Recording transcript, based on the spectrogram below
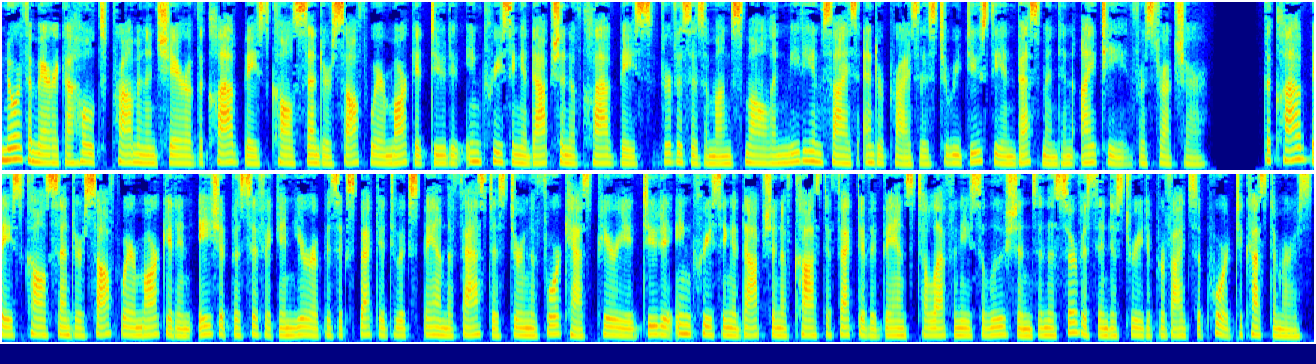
North America holds prominent share of the cloud based call center software market due to increasing adoption of cloud based services among small and medium sized enterprises to reduce the investment in IT infrastructure. The cloud based call center software market in Asia Pacific and Europe is expected to expand the fastest during the forecast period due to increasing adoption of cost effective advanced telephony solutions in the service industry to provide support to customers.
